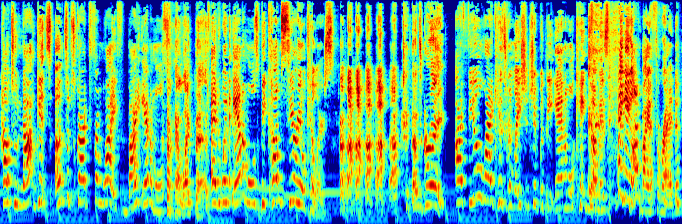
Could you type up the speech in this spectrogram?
How to not get unsubscribed from life by animals. I like that. And when animals become serial killers. That's great. I feel like his relationship with the animal kingdom is hanging on by a thread.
